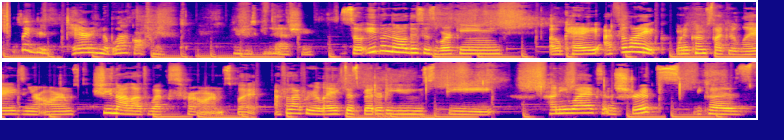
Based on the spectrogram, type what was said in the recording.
It's like you're tearing the black off me. You're just gonna ask you. So even though this is working okay, I feel like when it comes to like your legs and your arms, she's not allowed to wax her arms, but I feel like for your legs, it's better to use the honey wax and the strips because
